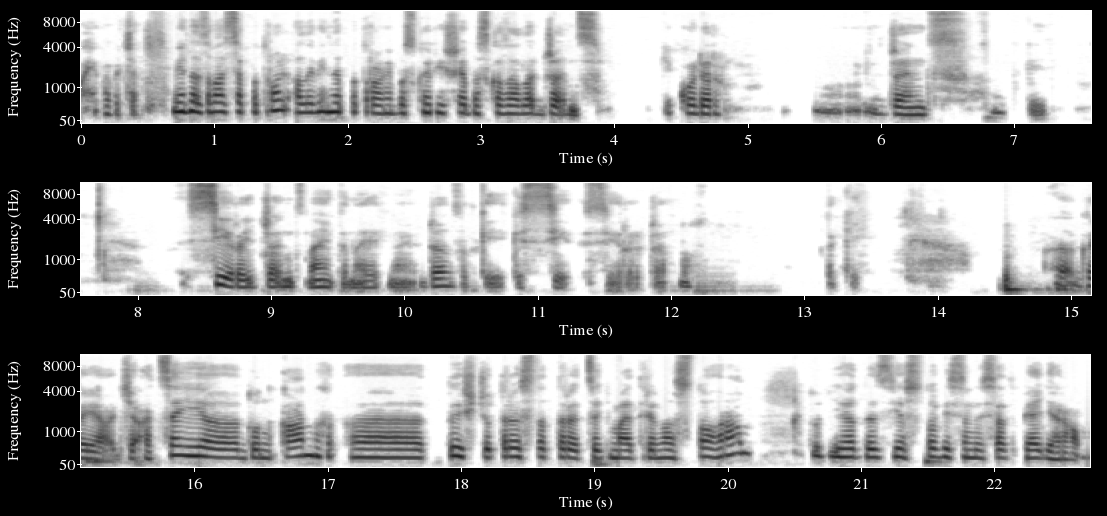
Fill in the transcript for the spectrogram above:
Ой, вибачте. Він називався патруль, але він не патрульний, бо скоріше я би сказала джинс. Такий колір джинс. Такий сірий джинс, знаєте, навіть не джинс, а такий якийсь сі- сірий джинс. Ну, такий. Е, Гаяджі. А цей е, Дункан е, 1330 метрів на 100 грам. Тут є десь є 185 грам.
